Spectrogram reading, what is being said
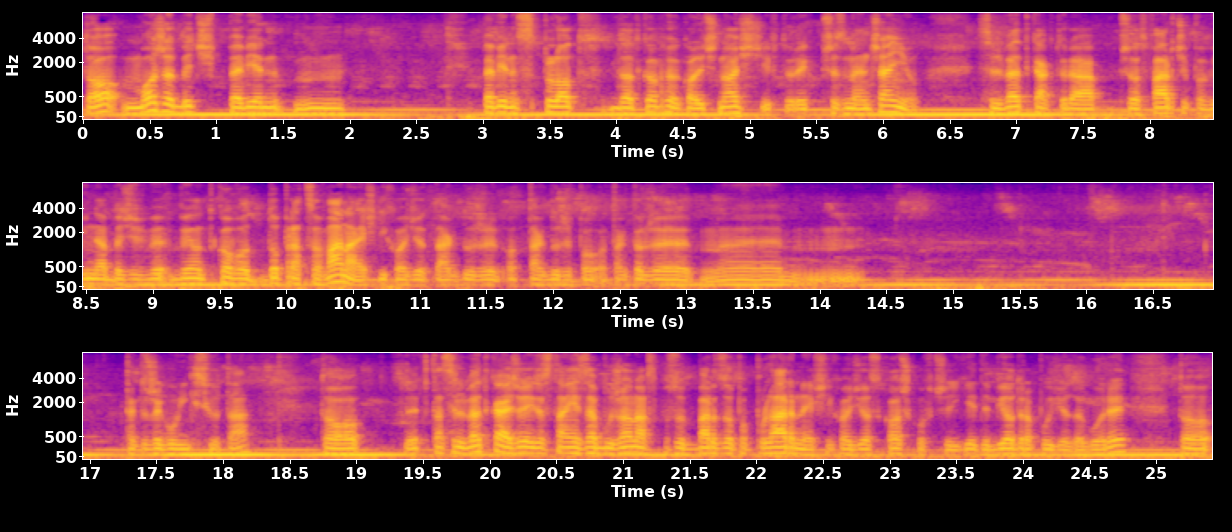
to może być pewien mm, pewien splot dodatkowych okoliczności, w których przy zmęczeniu sylwetka, która przy otwarciu powinna być wy- wyjątkowo dopracowana, jeśli chodzi o tak duży, o tak duży, o tak duży, em, tak dużego wingsuita, to ta sylwetka, jeżeli zostanie zaburzona w sposób bardzo popularny, jeśli chodzi o skoczków, czyli kiedy biodro pójdzie do góry, to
